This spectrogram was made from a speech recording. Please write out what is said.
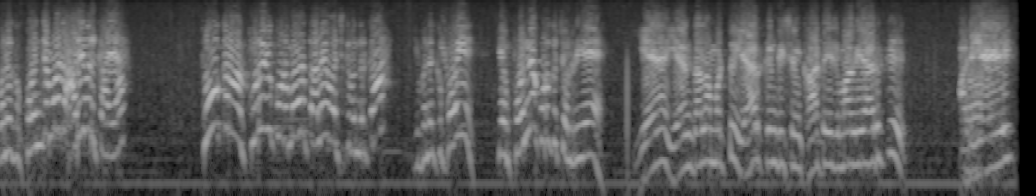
உனக்கு கொஞ்சமாவது அறிவு இருக்காயா? தூக்குறான் குருவி கூட மாதிரி தலையை வச்சுட்டு வந்திருக்கா? இவனுக்கு போய் என் பொண்ணை கொடுக்க சொல்றியே. ஏன் என் தலை மட்டும் ஏர் கண்டிஷன் காட்டேஜ் மாதிரியா இருக்கு? அடியே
